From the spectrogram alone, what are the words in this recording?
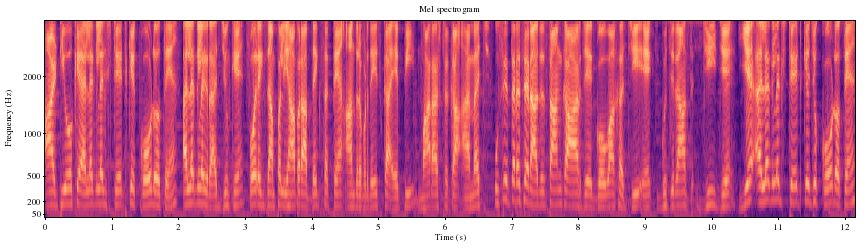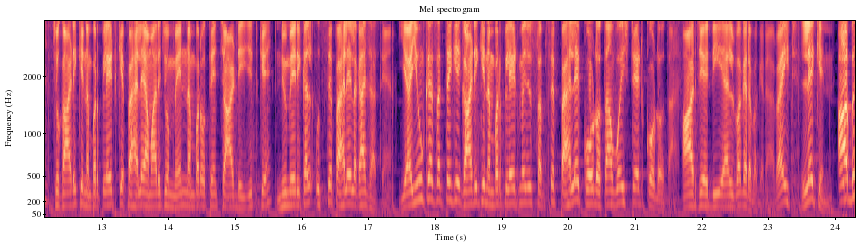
आरटीओ के अलग अलग स्टेट के कोड होते हैं अलग अलग राज्यों के। फॉर एग्ज़ाम्पल यहाँ पर आप देख सकते हैं आंध्र प्रदेश का एपी महाराष्ट्र का एम एच उसी तरह से राजस्थान का आर जे गोवा का जी ए गुजरात जी जे ये अलग अलग स्टेट के जो कोड होते हैं, जो गाड़ी के नंबर प्लेट के पहले हमारे जो मेन नंबर होते हैं चार डिजिट के न्यूमेरिकल उससे पहले लगाए जाते हैं। या यूँ कह सकते हैं कि गाड़ी की नंबर प्लेट में जो सबसे पहले कोड होता है, वही स्टेट कोड होता है। आर जे डी एल वगैरह वगैरह राइट लेकिन अब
